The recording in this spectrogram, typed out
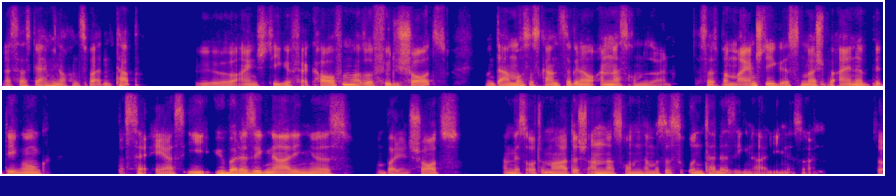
Das heißt, wir haben hier noch einen zweiten Tab für Einstiege verkaufen, also für die Shorts. Und da muss das Ganze genau andersrum sein. Das heißt, beim Einstieg ist zum Beispiel eine Bedingung, dass der RSI über der Signallinie ist und bei den Shorts haben wir es automatisch andersrum. Da muss es unter der Signallinie sein. So.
